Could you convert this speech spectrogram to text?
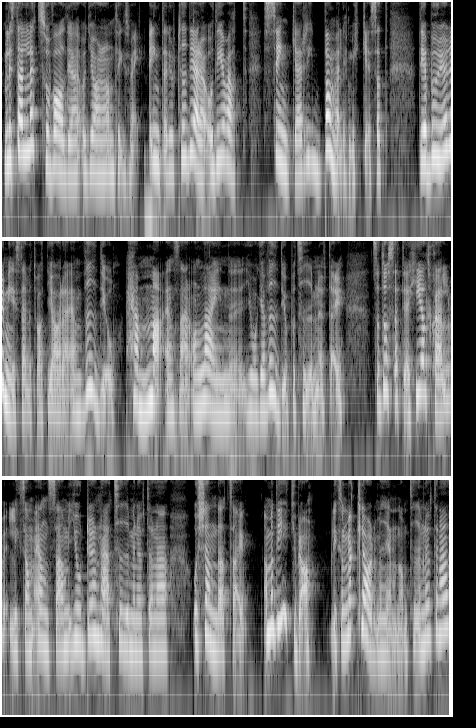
Men istället så valde jag att göra någonting som jag inte hade gjort tidigare och det var att sänka ribban väldigt mycket. Så att det jag började med istället var att göra en video hemma, en sån här online yoga-video på tio minuter. Så då satt jag helt själv, liksom ensam, gjorde de här tio minuterna och kände att så här, ja men det gick ju bra. Liksom, jag klarade mig igenom de tio minuterna.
